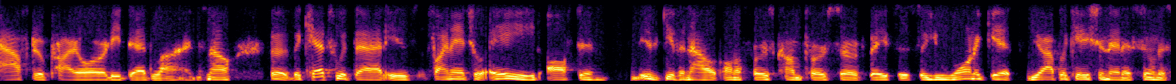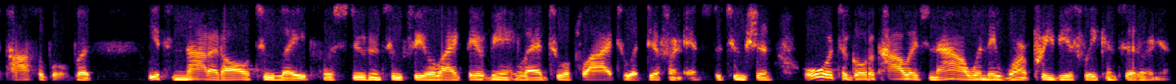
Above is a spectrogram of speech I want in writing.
after priority deadlines. Now, the, the catch with that is financial aid often is given out on a first come, first served basis. So you want to get your application in as soon as possible. But it's not at all too late for students who feel like they're being led to apply to a different institution or to go to college now when they weren't previously considering it.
